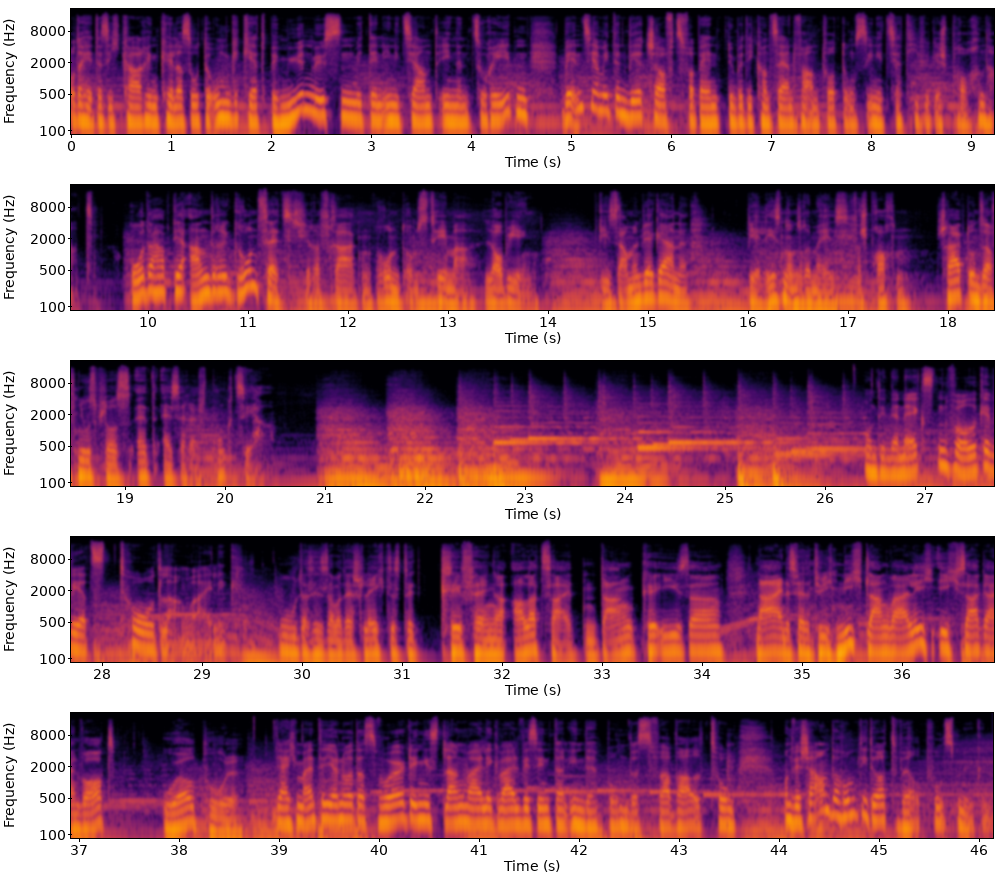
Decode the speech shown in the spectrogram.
Oder hätte sich Karin Keller-Sutter umgekehrt bemühen müssen, mit den InitiantInnen zu reden, wenn sie ja mit den Wirtschaftsverbänden über die Konzernverantwortungsinitiative gesprochen hat? Oder habt ihr andere grundsätzlichere Fragen rund ums Thema Lobbying? Die sammeln wir gerne. Wir lesen unsere Mails, versprochen. Schreibt uns auf newsplus.srf.ch. Und in der nächsten Folge wird's todlangweilig. Uh, das ist aber der schlechteste Cliffhanger aller Zeiten. Danke, Isa. Nein, es wird natürlich nicht langweilig. Ich sage ein Wort. Whirlpool. Ja, ich meinte ja nur, das Wording ist langweilig, weil wir sind dann in der Bundesverwaltung. Und wir schauen, warum die dort Whirlpools mögen.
